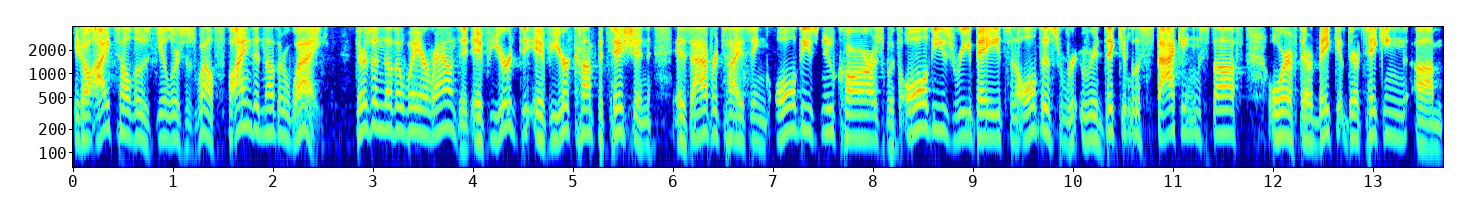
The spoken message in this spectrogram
You know, I tell those dealers as well, find another way. There's another way around it. If your if your competition is advertising all these new cars with all these rebates and all this r- ridiculous stacking stuff, or if they're making they're taking um,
